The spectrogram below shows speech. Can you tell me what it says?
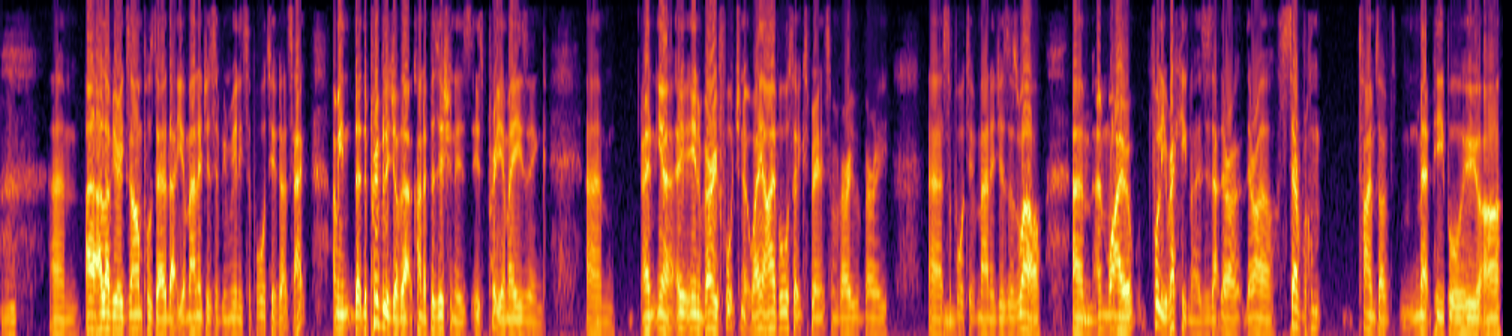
Mm. um, I, I love your examples there that your managers have been really supportive. That's, ac- I mean, the, the privilege of that kind of position is is pretty amazing. Um, and yeah, i- in a very fortunate way, I've also experienced some very very uh, supportive managers as well. Um, Mm. And what I fully recognise is that there are there are several times I've met people who are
